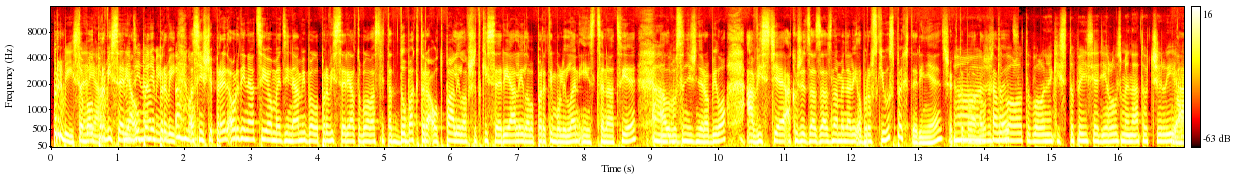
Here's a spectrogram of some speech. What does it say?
prvý To seriál. bol prvý seriál, Medzi úplne nami. prvý. Áno. Vlastne ešte pred ordináciou medzi nami bol prvý seriál, to bola vlastne tá doba, ktorá odpálila všetky seriály, lebo predtým boli len inscenácie, Áno. alebo sa nič nerobilo. A vy ste akože za- zaznamenali obrovský úspech vtedy, nie? Však to bola No, že veľká to vec. bolo, to bolo nejakých 150 dielov sme natočili No. a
